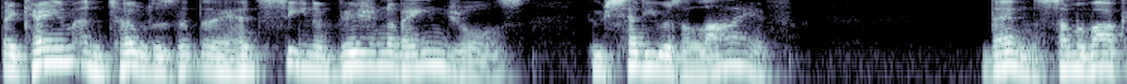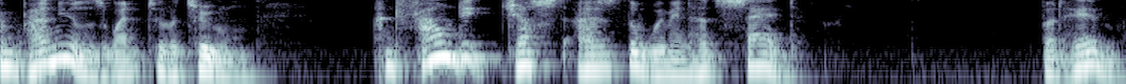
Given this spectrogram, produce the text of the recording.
They came and told us that they had seen a vision of angels who said he was alive. Then some of our companions went to the tomb and found it just as the women had said. But him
